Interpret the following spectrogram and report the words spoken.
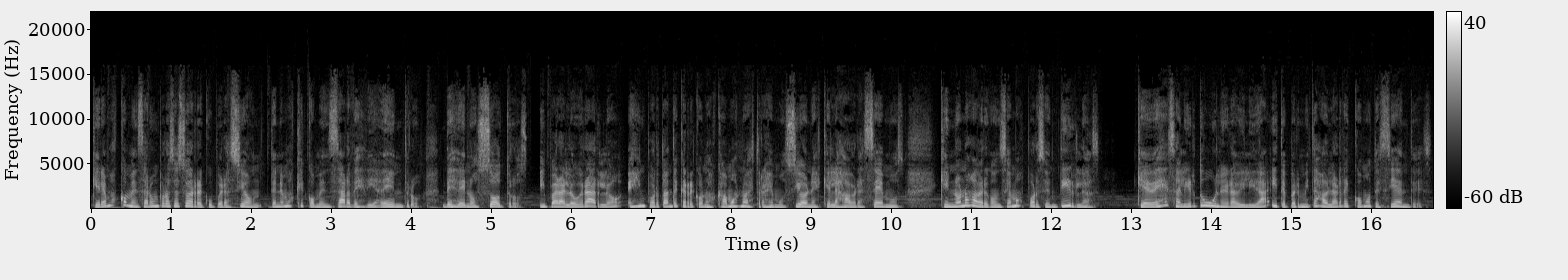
queremos comenzar un proceso de recuperación, tenemos que comenzar desde adentro, desde nosotros. Y para lograrlo es importante que reconozcamos nuestras emociones, que las abracemos, que no nos avergoncemos por sentirlas, que dejes salir tu vulnerabilidad y te permitas hablar de cómo te sientes.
